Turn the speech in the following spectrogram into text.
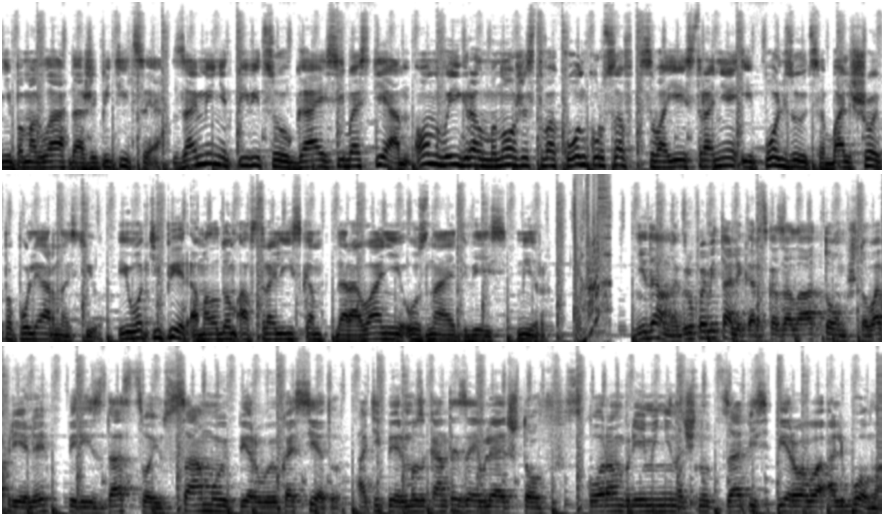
не помогла даже петиция. Заменит певицу Гай Себастьян. Он выиграл множество конкурсов в своей стране и пользуется большой популярностью. И вот теперь о молодом австралийском даровании узнает весь мир. Недавно группа Металлика рассказала о том, что в апреле переиздаст свою самую первую кассету. А теперь музыканты заявляют, что в скором времени начнут запись первого альбома.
